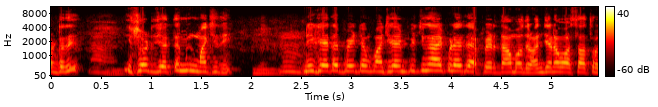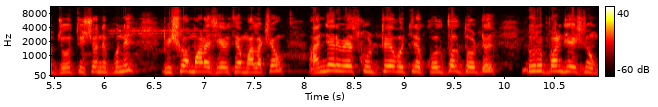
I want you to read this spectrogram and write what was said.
ఉంటది. ఇటువంటి చేస్తే మీకు మంచిది. నీకైతే పెట్టే మంచిగా అనిపించింది ఇప్పుడైతే. పేరు దామోదరు అంజన వాస్తాత్వ జ్యోతిష్య నిపుణి విశ్వమాన సేవితే మా లక్ష్యం. అంజన వేసుకుంటే వచ్చిన కొలతలతోటి నిరూపణ చేసినాం.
